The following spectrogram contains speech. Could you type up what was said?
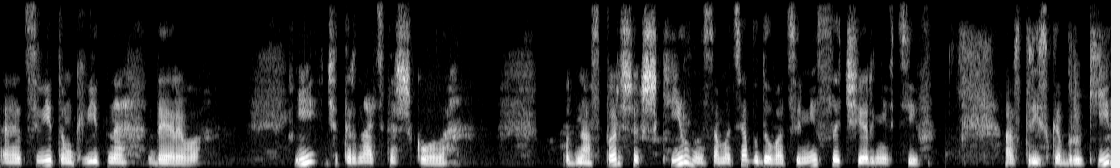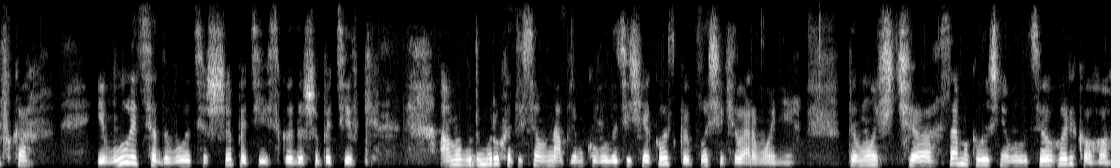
е, цвітом квітне дерево. І 14 школа. Одна з перших шкіл, ну саме ця будова це місце Чернівців. Австрійська бруківка і вулиця до вулиці Шепетівської до Шепетівки. А ми будемо рухатися в напрямку вулиці Чайковської, площі Філармонії, тому що саме колишню вулицю Горького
